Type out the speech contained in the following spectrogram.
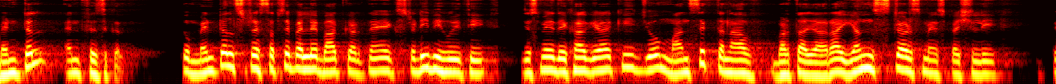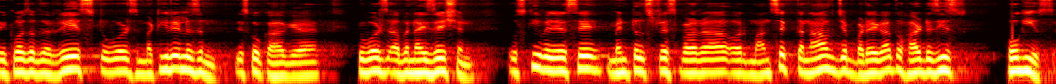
mental and physical तो मेंटल स्ट्रेस सबसे पहले बात करते हैं, एक स्टडी भी हुई थी जिसमें देखा गया कि जो मानसिक तनाव बढ़ता जा रहा है यंगस्टर्स में specially because of the race towards materialism जिसको कहा गया है टुवर्ड्स अर्बनाइजेशन उसकी वजह से मेंटल स्ट्रेस बढ़ रहा है और मानसिक तनाव जब बढ़ेगा तो हार्ट डिज़ीज़ होगी उससे।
